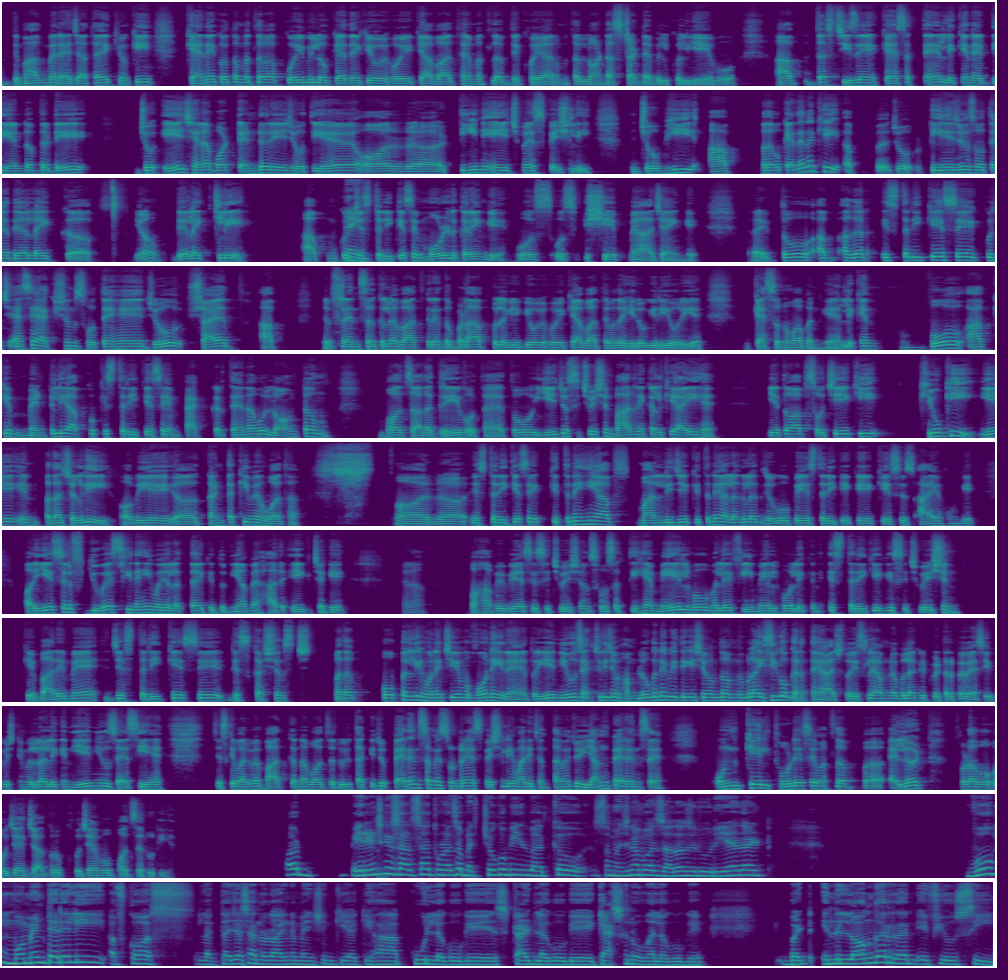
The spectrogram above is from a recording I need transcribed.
दिमाग में रह जाता है क्योंकि कहने को तो मतलब आप कोई भी लोग कह दें कि ओए होए क्या बात है? मतलब देखो यार मतलब लौंडा स्टड है बिल्कुल ये वो। आप दस चीज़ें कह सकते हैं लेकिन at the end of the day जो एज है ना बहुत टेंडर एज होती है और टीन एज में स्पेशली जो भी आप मतलब वो कहते हैं ना कि जो टीन एजर्स होते हैं they are like you know they are like clay आप उनको जिस तरीके से मोल्ड करेंगे वो उस उस शेप में आ जाएँगे राइट तो अब अगर इस तरीके से कुछ ऐसे एक्शंस होते हैं जो शायद आप फ्रेंड सर्कल में बात करें तो बड़ा आपको लगे कि ओए होए क्या बात है मतलब हीरोगिरी हो रही है कैसोनोवा बन गए हैं। लेकिन वो आपके मेंटली आपको किस तरीके से इम्पैक्ट करते हैं ना वो लॉन्ग टर्म बहुत ज़्यादा ग्रेव होता है। तो ये जो सिचुएशन बाहर निकल के आई है ये तो आप सोचिए कि क्योंकि ये पता चल गई और ये कंटकी में हुआ था। और इस तरीके से कितने ही आप मान लीजिए कितने अलग अलग जगहों पे इस तरीके के केसेस आए होंगे। और ये सिर्फ़ यूएस ही नहीं, मुझे लगता है कि दुनिया में हर एक जगह, है ना? वहाँ पे भी ऐसी सिचुएशंस हो सकती हैं। मेल हो, भले फीमेल हो, लेकिन इस तरीके की सिचुएशन के बारे में जिस तरीके से डिस्कशंस मतलब ओपनली होने चाहिए, वो हो नहीं रहे हैं। तो ये न्यूज़ एक्चुअली जब हम लोगों ने भी थी कि शिवम तो हमने बोला, इसी को करते हैं आज। तो इसलिए हमने बोला कि ट्विटर पे वैसे ही कुछ नहीं मिल रहा, लेकिन ये न्यूज़ ऐसी है, जिसके बारे में बात करना बहुत ज़रूरी ताकि जो पेरेंट्स हमें सुन रहे हैं स्पेशली हमारी जनता में जो यंग पेरेंट्स हैं, उनके थोड़े से मतलब अलर्ट थोड़ा वो हो जाए, जागरूक हो जाए, वो बहुत ज़रूरी है। और पेरेंट्स के साथ साथ थोड़ा सा बच्चों को भी इस बात को समझना बहुत ज़्यादा ज़रूरी है दैट वो मोमेंटरीली ऑफ़ कोर्स लगता है, जैसा अनुराग ने मेंशन किया कि हाँ आप कूल लगोगे स्टड लगोगे कैसनोवा लगोगे. But in the longer run if you see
